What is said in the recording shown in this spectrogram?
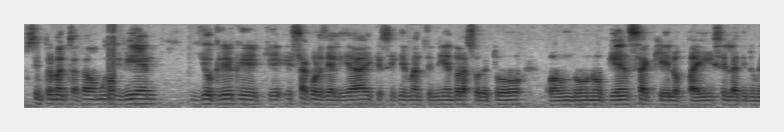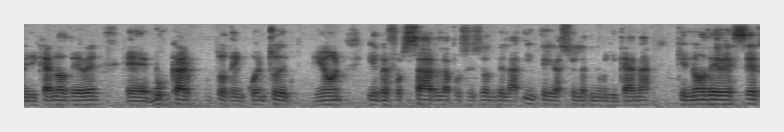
siempre me han tratado muy bien. Yo creo que, esa cordialidad hay que seguir manteniéndola, sobre todo cuando uno piensa que los países latinoamericanos deben eh, buscar puntos de encuentro, de unión y reforzar la posición de la integración latinoamericana, que no debe ser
